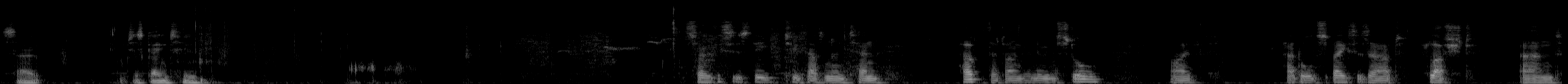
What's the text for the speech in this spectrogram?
So I'm just going to So this is the 2010 hub that I'm going to install. I've had all the spacers out, flushed and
